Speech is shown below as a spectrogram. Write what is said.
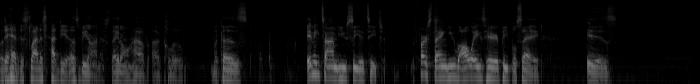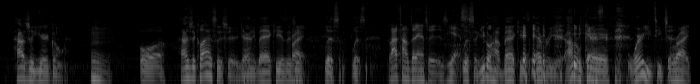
They have the slightest idea. Let's be honest. They don't have a clue. Because anytime you see a teacher, the first thing you always hear people say is, How's your year going? Hmm. Or how's your class this year? You got any bad kids this year? Listen, listen, A lot of times that answer is yes. listen. You're gonna have bad kids every year. I don't Yes. care where you teach at. Right.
